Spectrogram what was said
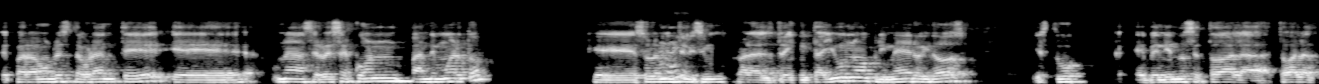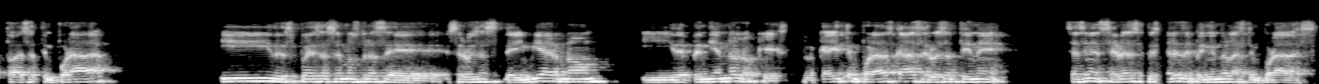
eh, para un restaurante eh, una cerveza con pan de muerto, que solamente lo hicimos para el 31, primero y 2, y estuvo eh, vendiéndose toda, la, toda, la, toda esa temporada. Y después hacemos otras eh, cervezas de invierno, y dependiendo lo que, lo que hay temporadas, cada cerveza tiene, se hacen cervezas especiales dependiendo las temporadas.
